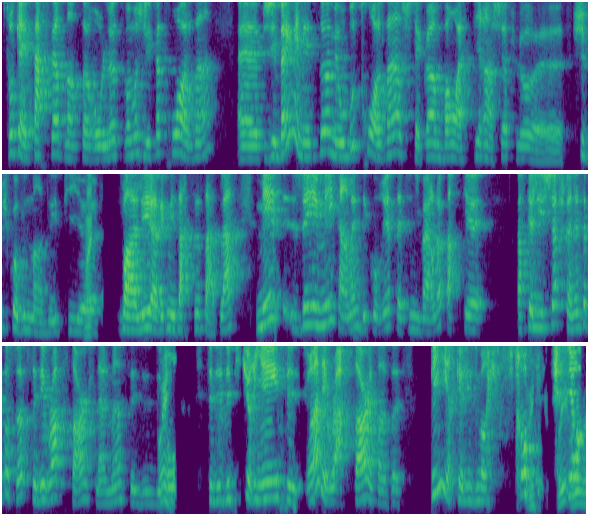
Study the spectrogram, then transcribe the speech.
je trouve qu'elle est parfaite dans ce rôle-là. Tu vois, moi, je l'ai fait trois ans. Euh, j'ai bien aimé ça, mais au bout de trois ans, j'étais comme bon, aspirant chef, là, euh, je sais plus quoi vous demander. Puis euh, je vais aller avec mes artistes à la place. Mais j'ai aimé quand même découvrir cet univers-là parce que, parce que les chefs, je connaissais pas ça. Puis c'est des rock stars finalement. C'est des, c'est des épicuriens. C'est vraiment des rock stars. Pire que les humoristes, je trouve. ils, ont,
